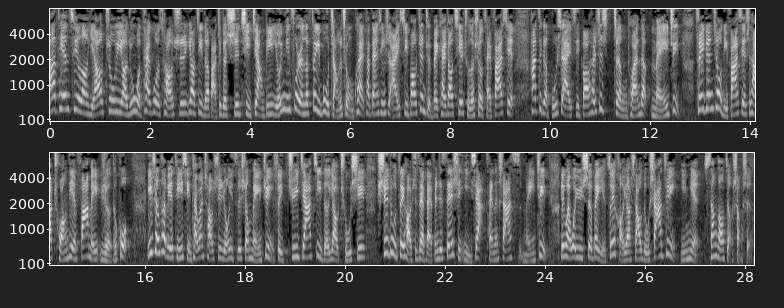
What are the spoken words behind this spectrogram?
啊，天气冷也要注意啊！如果太过潮湿，要记得把这个湿气降低。有一名妇人的肺部长了肿块，她担心是癌细胞，正准备开刀切除的时候，才发现她这个不是癌细胞，而是整团的霉菌。追根究底，发现是她床垫发霉惹的祸。医生特别提醒，台湾潮湿容易滋生霉菌，所以居家记得要除湿，湿度最好是在百分之三十以下，才能杀死霉菌。另外，卫浴设备也最好要消毒杀菌，以免香港脚上升。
